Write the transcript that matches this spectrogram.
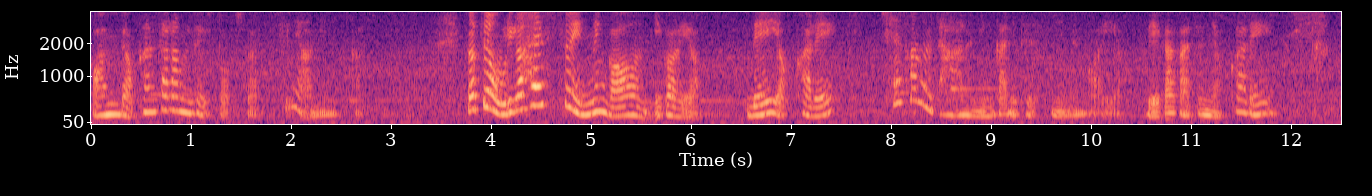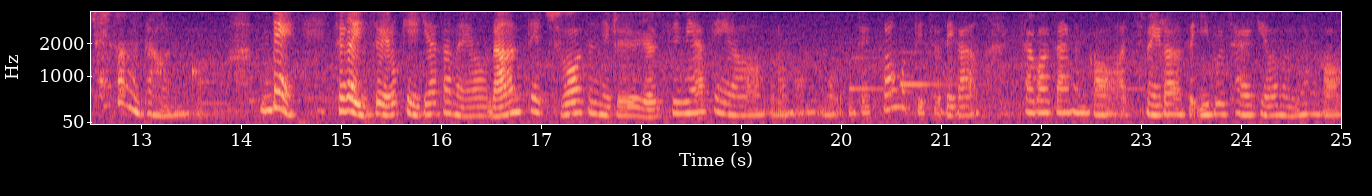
완벽한 사람은 될 수 없어요. 신이 아니니까. 그렇지만 우리가 할 수 있는 건 이거예요. 내 역할에 최선을 다하는 인간이 될 수 있는 거예요. 내가 가진 역할에 최선을 다하는 거. 근데 제가 이제 이렇게 얘기하잖아요. 나한테 주어진 일을 열심히 하세요. 그러면 뭐 이제 그런 것도 있죠. 내가 설거지 하는 거, 아침에 일어나서 이불 잘 개어 놓는 거,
